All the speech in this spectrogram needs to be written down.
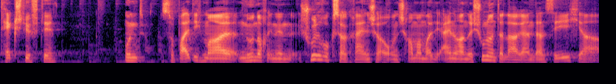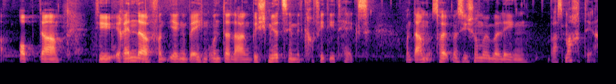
Textstifte. Und sobald ich mal nur noch in den Schulrucksack reinschaue und schaue mir mal die eine oder andere Schulunterlage an, dann sehe ich ja, ob da die Ränder von irgendwelchen Unterlagen beschmiert sind mit Graffiti-Tags. Und da sollte man sich schon mal überlegen, was macht der?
